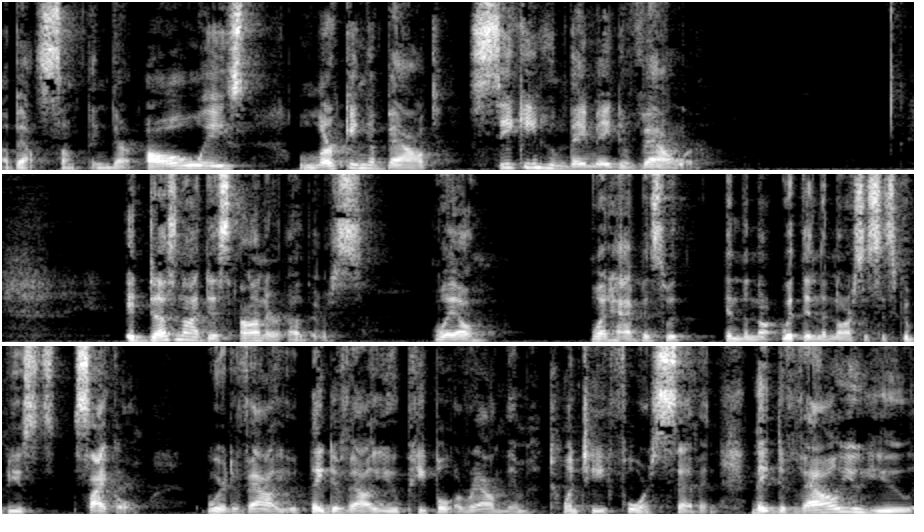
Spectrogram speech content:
about something. They're always lurking about, seeking whom they may devour. It does not dishonor others. Well, what happens with in the within the narcissistic abuse cycle? we're devalued. They devalue people around them 24 7. They devalue you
